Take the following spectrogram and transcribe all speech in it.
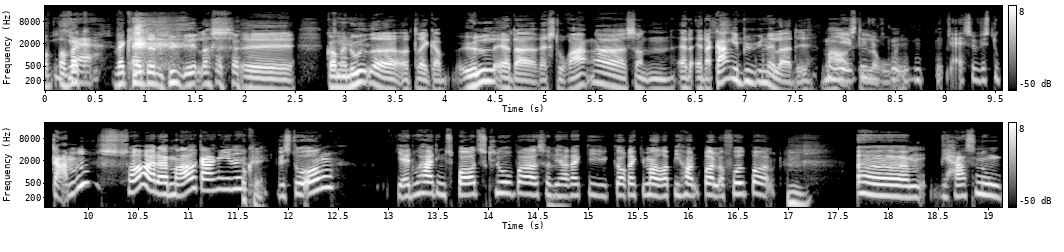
Og, og hvad, Ja. hvad kan den by ellers? øh, går man ud og, og drikker øl? Er der restauranter? Sådan? Er, er der gang i byen, eller er det meget stille og roligt? Altså, hvis du er gammel, så er der meget gang i det. Okay. Hvis du er ung, ja, du har dine sportsklubber, så vi Mm. har rigtig, går rigtig meget op i håndbold og fodbold. Mm. Øhm, vi har sådan nogle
